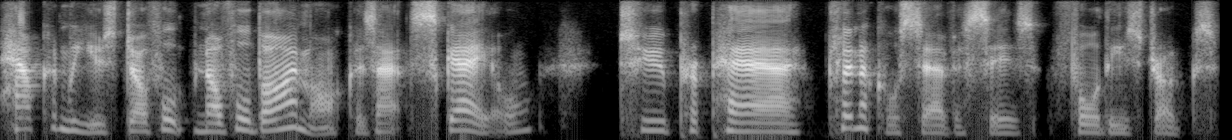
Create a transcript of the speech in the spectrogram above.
how can we use novel, novel biomarkers at scale to prepare clinical services for these drugs.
